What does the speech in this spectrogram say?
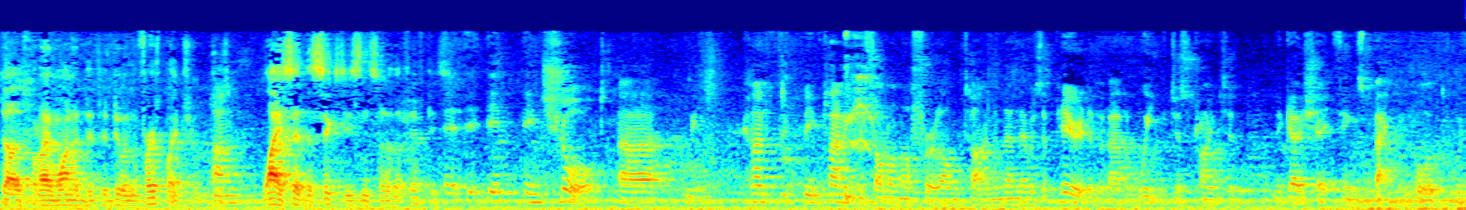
does what I wanted it to do in the first place, Um, why I said the '60s instead of the '50s. In, in short, uh, we've kind of been planning this on and off for a long time, and then there was a period of about a week just trying to negotiate things back and forth with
